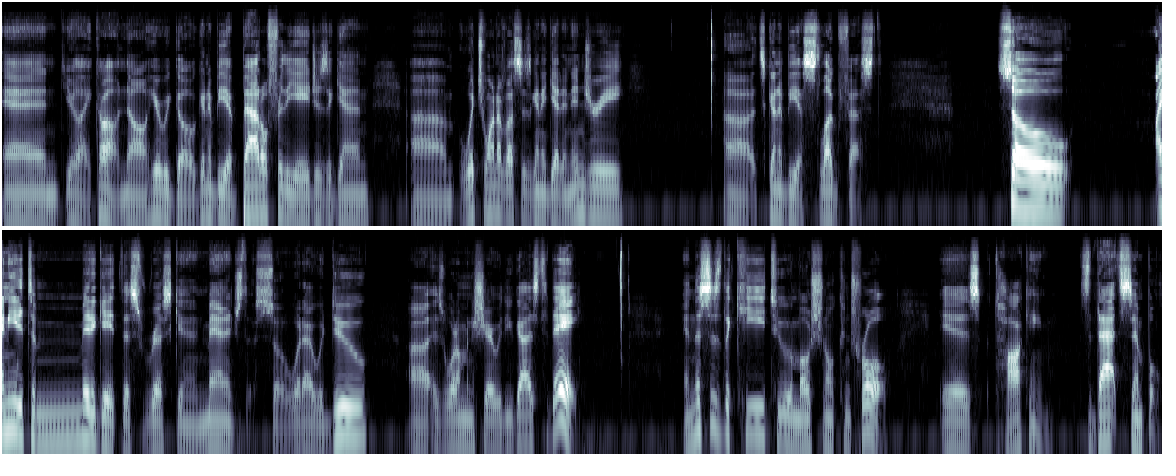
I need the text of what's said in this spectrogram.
And you're like, oh no, here we go. Going to be a battle for the ages again. Um, which one of us is going to get an injury? Uh, it's going to be a slugfest. So I needed to mitigate this risk and manage this. So what I would do uh, is what I'm going to share with you guys today. And this is the key to emotional control is talking. It's that simple.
